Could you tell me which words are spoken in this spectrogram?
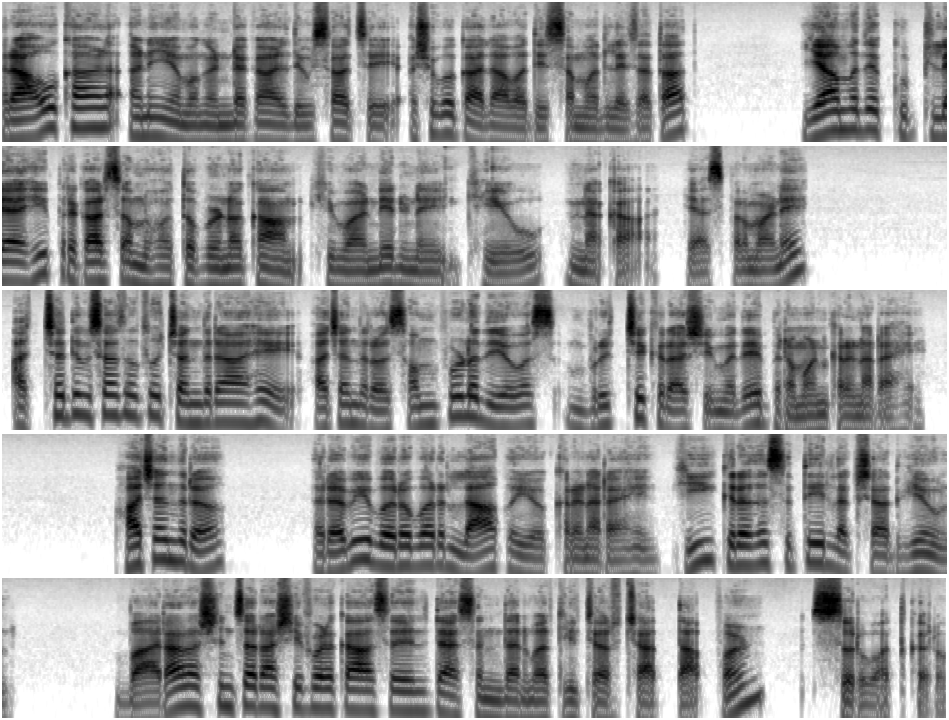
राहू काळ आणि यमगंड काळ दिवसाचे अशुभ कालावधी समजले जातात. यामध्ये कुठल्याही प्रकारचं महत्त्वपूर्ण काम किंवा निर्णय घेऊ नका. याचप्रमाणे आजच्या दिवसाचा जो चंद्र आहे हा चंद्र संपूर्ण दिवस वृश्चिक राशीमध्ये भ्रमण करणार आहे. हा चंद्र रवीबरोबर लाभ योग करणार आहे ही ग्रहस्थिती लक्षात घेऊन बारा राशींचं राशीफळ का असेल त्या संदर्भातली चर्चा आता आपण सुरुवात करू.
